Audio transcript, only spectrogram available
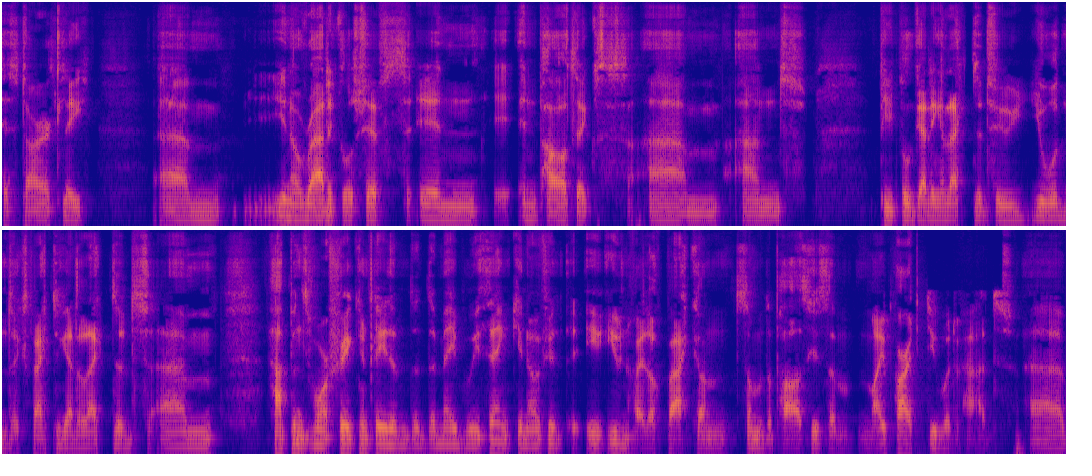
historically, um, you know, radical shifts in in politics um, and people getting elected who you wouldn't expect to get elected um, happens more frequently than, than, maybe we think. You know, if you, even if I look back on some of the policies that my party would have had, uh,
